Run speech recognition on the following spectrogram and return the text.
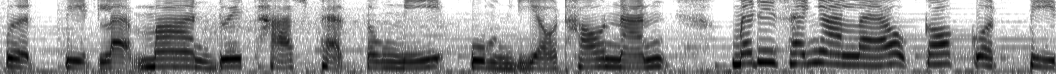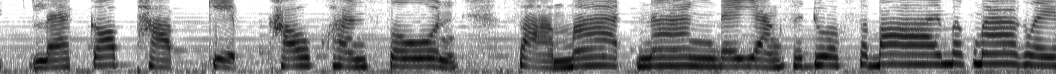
เปิดปิดและม่านด้วยทัชแพดตรงนี้ปุ่มเดียวเท่านั้น ไม่ได้ใช้งานแล้วก็กดปิดและก็พับเก็บเข้าคอนโซล สามารถนั่งได้อย่างสะดวกสบายมากๆเลย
